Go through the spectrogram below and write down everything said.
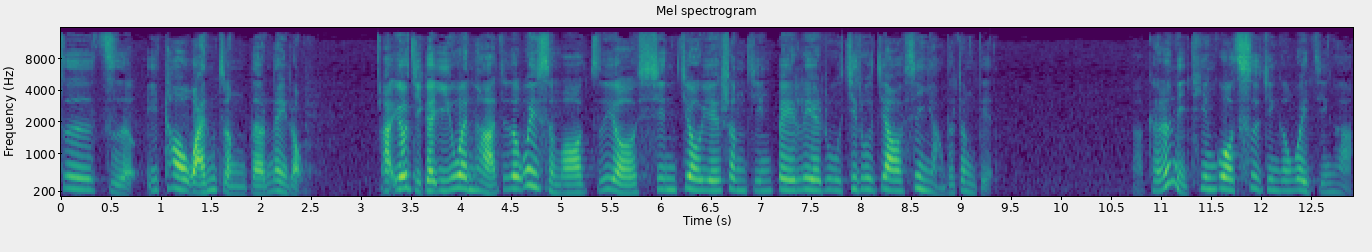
是指一套完整的内容。啊，有几个疑问哈，就是为什么只有新旧约圣经被列入基督教信仰的正典？啊，可能你听过次经跟未经哈，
